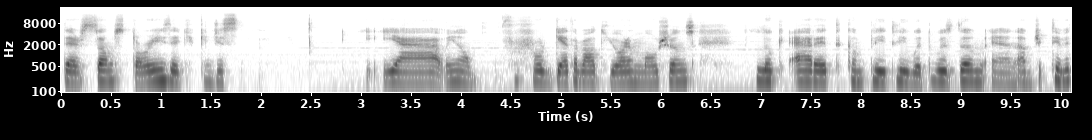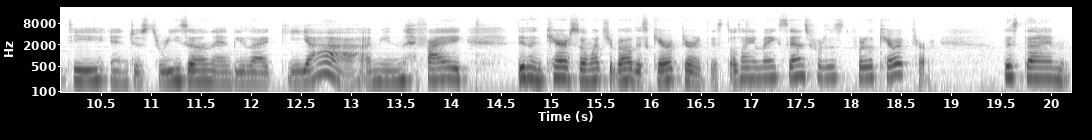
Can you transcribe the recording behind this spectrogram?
there's some stories that you can just, yeah, you know, forget about your emotions look at it completely with wisdom and objectivity and just reason and be like, yeah, I mean, if I didn't care so much about this character, this totally makes sense for this for the character. This time,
